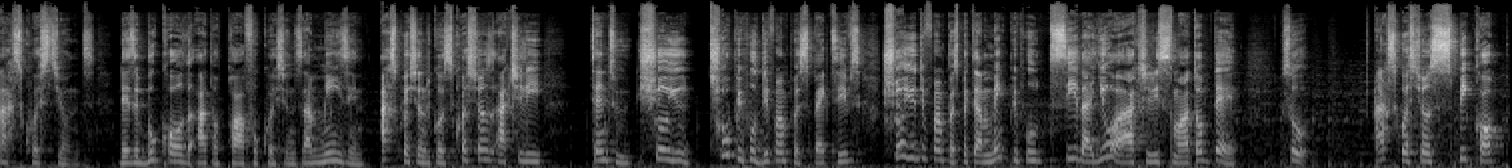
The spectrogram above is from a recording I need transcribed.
Ask questions. There's a book called The Art of Powerful Questions. It's amazing. Ask questions because questions actually tend to show you show people different perspectives show you different perspective and make people see that you are actually smart up there. So ask questions speak up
